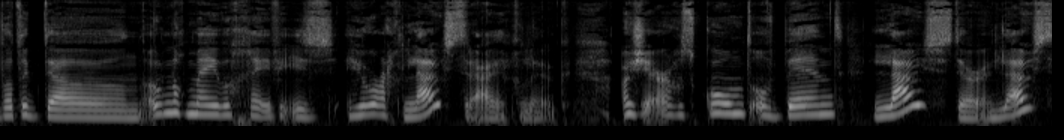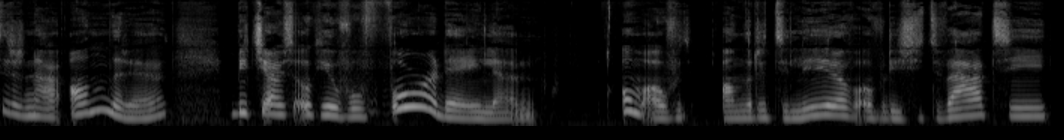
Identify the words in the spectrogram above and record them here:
wat ik dan ook nog mee wil geven is heel erg luisteren eigenlijk. Als je ergens komt of bent, luister. Luisteren naar anderen biedt juist ook heel veel voordelen. Om over anderen te leren of over die situatie.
